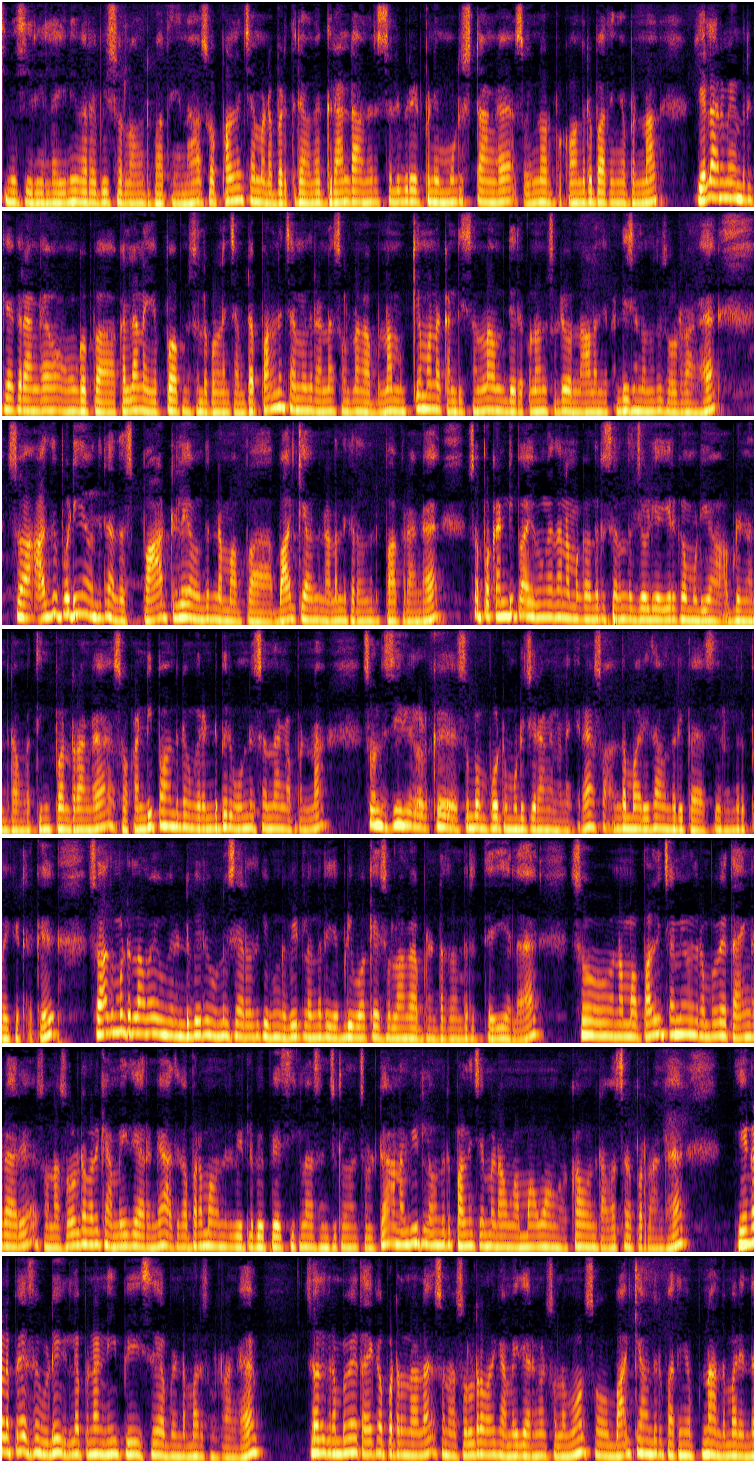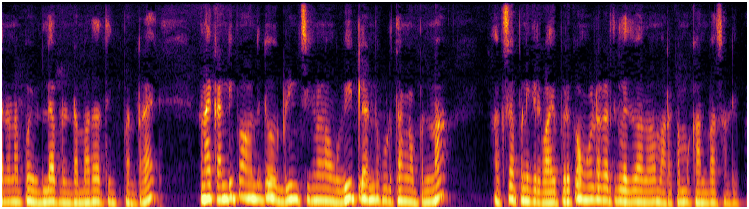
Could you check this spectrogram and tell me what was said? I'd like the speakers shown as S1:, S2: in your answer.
S1: Cine சீரியலில் இனி வர எபிசோடில் வந்துட்டு பார்த்தீங்கன்னா ஸோ பழனிசாமியோட பர்த்டே வந்து கிராண்டாக வந்துட்டு செலிப்ரேட் பண்ணி முடிச்சிட்டாங்க. ஸோ இன்னொரு பக்கம் வந்துட்டு பார்த்தீங்க அப்படின்னா எல்லாருமே வந்துட்டு கேட்குறாங்க உங்கள் இப்போ கல்யாணம் எப்போ? அப்படின்னு சொல்லி பழனிசாமிட்ட பழனிசாமி வந்துட்டு என்ன சொல்கிறாங்க அப்படின்னா முக்கியமான கண்டிஷன்லாம் வந்துட்டு இருக்கணும்னு சொல்லி ஒரு நாலஞ்சு கண்டிஷன் வந்துட்டு சொல்கிறாங்க ஸோ அதுபடியே வந்துட்டு அந்த ஸ்பாட்லேயே வந்துட்டு நம்ம இப்போ பாக்கியா வந்து நடந்துக்கிறத வந்துட்டு பார்க்குறாங்க ஸோ அப்போ கண்டிப்பாக இவங்க தான் நமக்கு வந்துட்டு சிறந்த ஜோடியாக இருக்க முடியும் அப்படின்னு வந்துட்டு அவங்க திங்க் பண்ணுறாங்க ஸோ கண்டிப்பாக வந்துட்டு இவங்க ரெண்டு பேரும் ஒன்று சேர்ந்தாங்க அப்படின்னா ஸோ அந்த சீரியலுக்கு சுபம் போட்டு முடிச்சிடறாங்கன்னு நினைக்கிறேன். ஸோ அந்த மாதிரி தான் வந்துட்டு இப்போ சீரியல் வந்துட்டு போய்கிட்டு இருக்கு. ஸோ அது மட்டும் இல்லாமல் இவங்க ரெண்டு பேரும் ஒன்று சேர்றதுக்கு இவங்க வீட்டில் வந்துட்டு எப்படி ஓகே சொல்லுவாங்க அப்படின்றது வந்துட்டு தெரியலை. ஸோ நம்ம பழனிசாமி வந்து ரொம்பவே தயங்குறாரு. ஸோ நான் சொல்கிற வரைக்கும் அமைதியாக இருங்க. அதுக்கப்புறமா வந்துட்டு வீட்டில் போய் பேசிக்கலாம் செஞ்சுக்கலாம்னு சொல்லிட்டு. ஆனால் வீட்டில் வந்துட்டு பழனிசாமியோட அவங்க அம்மாவும் அவங்க அக்காவும் வந்துட்டு அவசரப்படுறாங்க. எங்களை பேச விடு இல்லை அப்படின்னா நீ பேசு அப்படின்ற மாதிரி சொல்கிறாங்க ஸோ அதுக்கு ரொம்பவே தயக்கப்படுறதுனால ஸோ நான் சொல்கிற வரைக்கும் அமைதியாக இருங்கன்னு சொல்லவும். ஸோ பாக்கியாக வந்துட்டு பார்த்திங்க அப்படின்னா அந்த மாதிரி எந்த நினப்பும் இல்லை அப்படின்ற மாதிரி தான் திங்க் பண்ணுறேன் ஆனால் கண்டிப்பாக வந்துட்டு ஒரு க்ரீன் சிக்னல் அவங்க வீட்டில் இருந்து கொடுத்தாங்க அப்படின்னா அக்செப்ட் பண்ணிக்கிற வாய்ப்பு இருக்குது உங்களோட கருத்துக்கள் எதுவாக இருந்தாலும் மறக்காமல் கன்ஃபார்ம் சொல்லி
